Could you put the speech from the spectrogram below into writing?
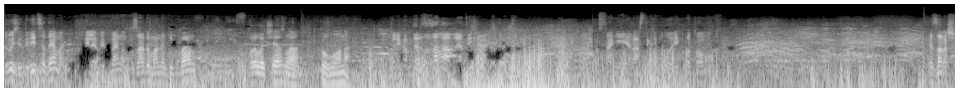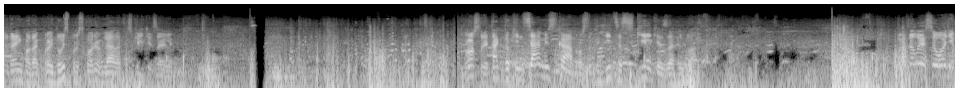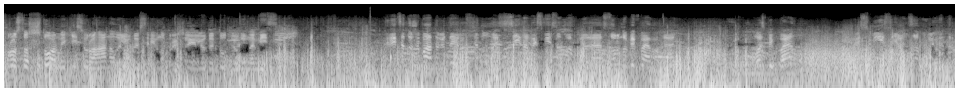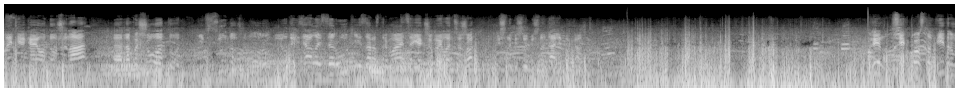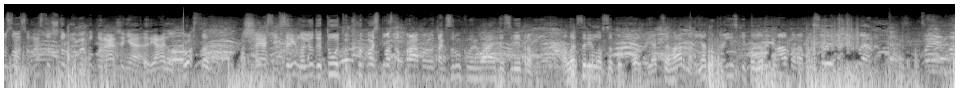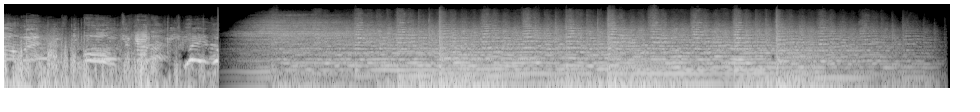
Друзі, дивіться, де ми? Біля Бікбену. Позаду мене Бікбен. Величезна колона. Гелікоптер за нами. Останній раз таки було рік по тому. Я зараз швиденько так пройдусь, прискорю глянути, скільки взагалі. Просто і так до кінця містка, просто дивіться, скільки взагалі Придали сьогодні просто шторм, якийсь ураган, але люди все рівно прийшли, люди тут, люди на місці. Дивіться, дуже багато людей розтягнулись, всі на весь місто тут е, в сторону Бікбену. Ось Бікбен, весь міст, я забув в інтернеті, яка його довжина. Е, Напишу отут. І всю довжину люди взялись за руки і зараз тримаються, як живий ланцюжок. Пішли, пішли, пішли далі покажемо. Блін, всіх просто вітром зносить. У нас тут штурмове попередження, реально просто жесть. І все рівно люди тут, когось просто прапору так з рук виривають десь вітром. Але все рівно все тут. Боже, як це гарно. Як українські кольори прапора пасує від мене.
